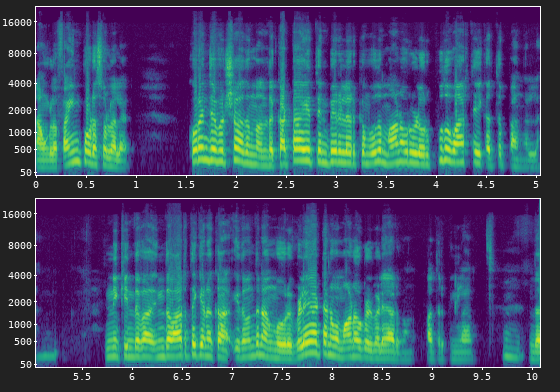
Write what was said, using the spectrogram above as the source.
நான் உங்களை ஃபைன் போட சொல்லல. குறைஞ்சபட்சம் அது அந்த கட்டாயத்தின் பேரில் இருக்கும்போது மாணவர்கள் ஒரு புது வார்த்தையை கத்துப்பாங்கல்ல. இன்னைக்கு இந்த இந்த வார்த்தைக்கு எனக்கு இது வந்து நாங்க ஒரு விளையாட்டை நம்ம மாணவர்கள் விளையாடுவாங்க. பாத்திருப்பீங்களா. இந்த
